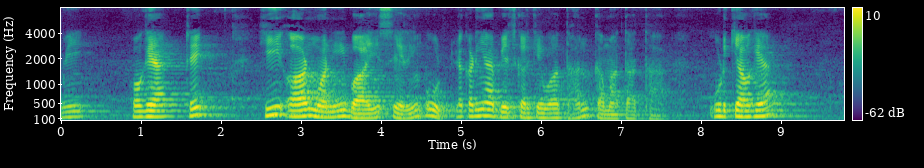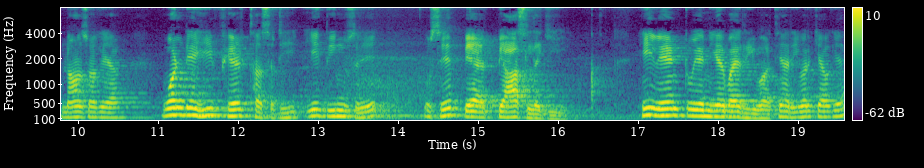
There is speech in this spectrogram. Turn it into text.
भी हो गया ठीक? He earn money by selling wood लकड़ियाँ बेच करके वह धन कमाता था। वुड क्या हो गया? नाउंस हो गया। One day he fell thirsty एक दिन उसे उसे प्या, प्यास लगी। He went to a nearby river यहाँ रिवर क्या हो गया?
